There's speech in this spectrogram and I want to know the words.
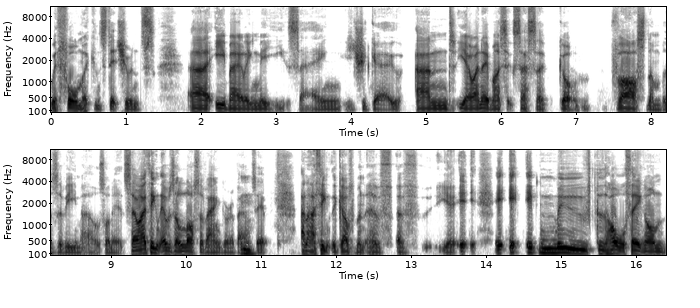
with former constituents uh, emailing me saying you should go. And you know, I know my successor got vast numbers of emails on it. So I think there was a lot of anger about mm. it, and I think the government have have you know, it, it it moved the whole thing on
